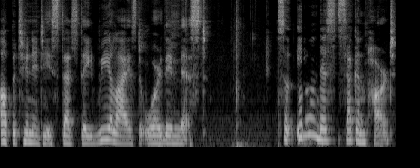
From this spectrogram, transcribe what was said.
opportunities that they realized or they missed. So, in this second part,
